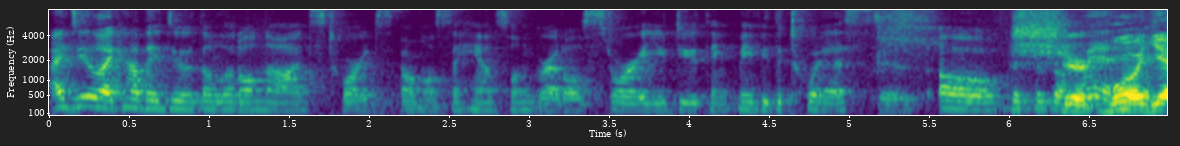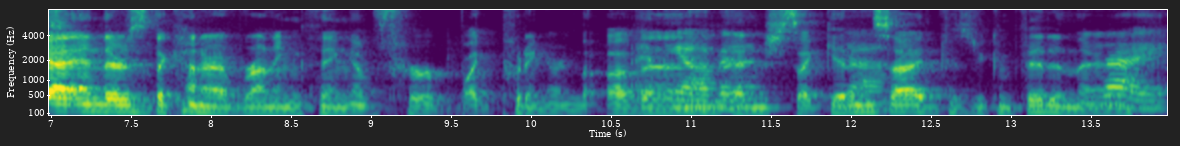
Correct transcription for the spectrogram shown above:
I do like how they do the little nods towards almost the Hansel and Gretel story. You do think maybe the twist is, oh, this is a sure. witch. Well, yeah, and there's the kind of running thing of her like putting her in the oven, oven. and she's like, "Get Yeah. inside because you can fit in there." Right.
